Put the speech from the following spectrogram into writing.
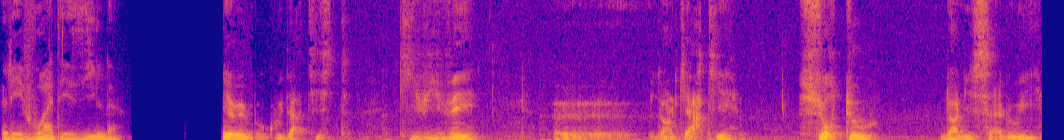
Les voix des îles. Il y avait beaucoup d'artistes qui vivaient euh, dans le quartier, surtout dans l'île Saint-Louis.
